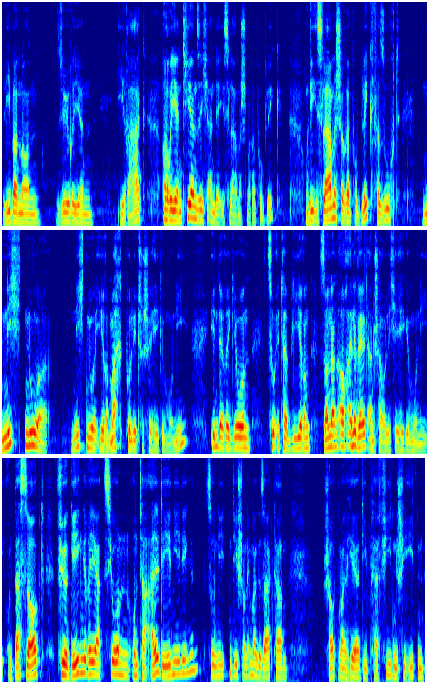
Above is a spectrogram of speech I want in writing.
Libanon, Syrien, Irak, orientieren sich an der Islamischen Republik. Und die Islamische Republik versucht nicht nur, nicht nur ihre machtpolitische Hegemonie in der Region zu etablieren, sondern auch eine weltanschauliche Hegemonie. Und das sorgt für Gegenreaktionen unter all denjenigen Sunniten, die schon immer gesagt haben, schaut mal her, die perfiden Schiiten,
